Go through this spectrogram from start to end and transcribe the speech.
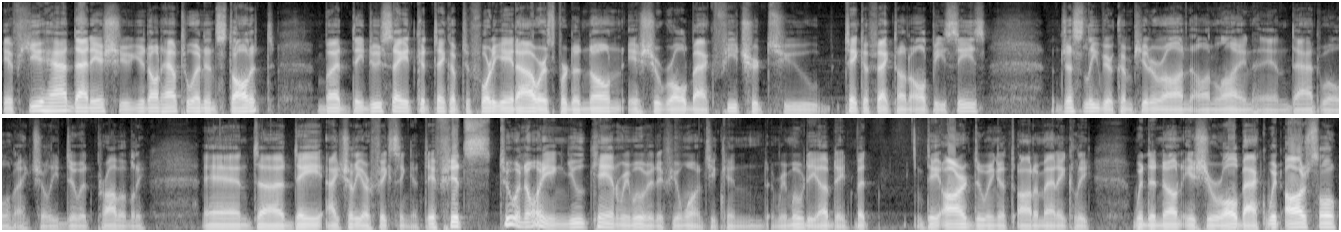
if you had that issue, you don't have to uninstall it but they do say it could take up to 48 hours for the known issue rollback feature to take effect on all PCs. Just leave your computer on online, and that will actually do it probably. And uh, they actually are fixing it. If it's too annoying, you can remove it if you want. You can remove the update, but they are doing it automatically with the known issue rollback. With also,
